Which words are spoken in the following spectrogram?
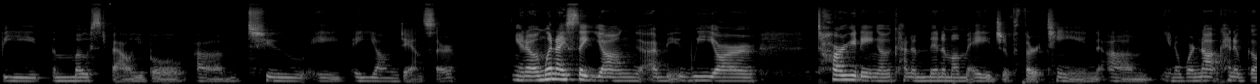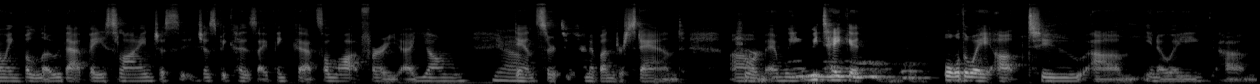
be the most valuable um, to a, a young dancer. You know, and when I say young, I mean, we are targeting a kind of minimum age of 13 um, you know we're not kind of going below that baseline just just because i think that's a lot for a, a young yeah. dancer to kind of understand sure. Um, and we we take it all the way up to um, you know a um,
